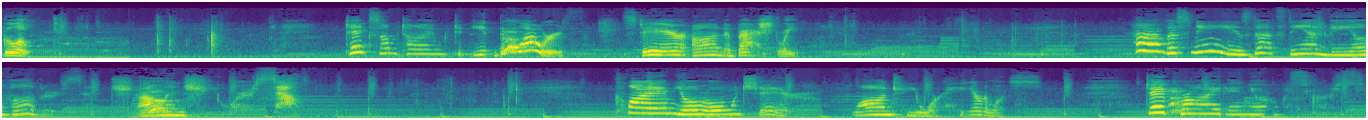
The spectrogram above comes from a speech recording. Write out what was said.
Gloat. Take some time to eat the flowers. Stare unabashedly. Have a sneeze, that's the envy of others. Challenge Climb your own chair. Flaunt your hairless. Take pride in your whiskers.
